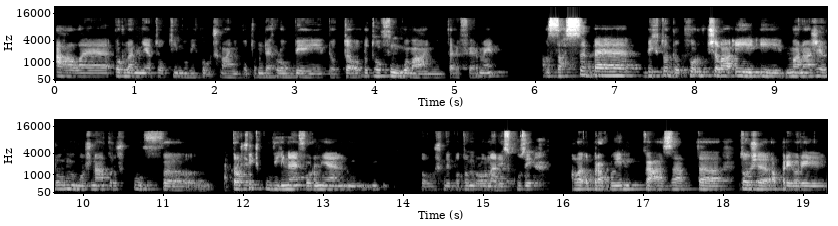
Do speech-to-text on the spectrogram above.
ale podle mě to týmové koučování potom jde hlouběji do toho, do toho fungování té firmy. Za sebe bych to doporučila i, i manažerům, možná trošku v, trošičku v jiné formě, to už by potom bylo na diskuzi, ale opravdu jim ukázat eh, to, že a priori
